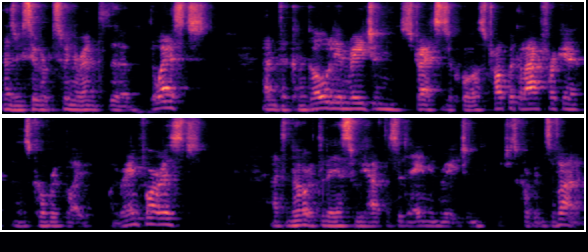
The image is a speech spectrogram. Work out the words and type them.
As we swing around to the, the west, and the Congolian region stretches across tropical Africa and is covered by, by rainforest. And to north of this, we have the Sudanian region, which is covered in savanna.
